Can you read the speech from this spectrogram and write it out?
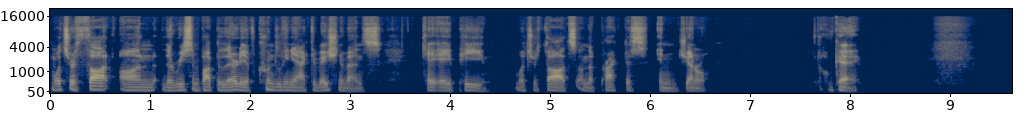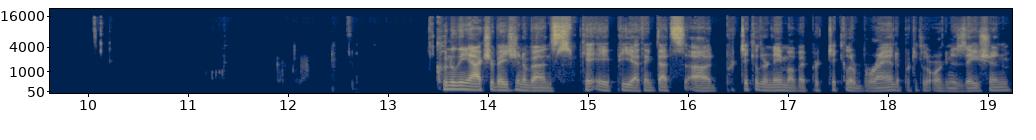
what's your thought on the recent popularity of Kundalini activation events, KAP? What's your thoughts on the practice in general? Okay. Kundalini activation events, KAP. I think that's a particular name of a particular brand, a particular organization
